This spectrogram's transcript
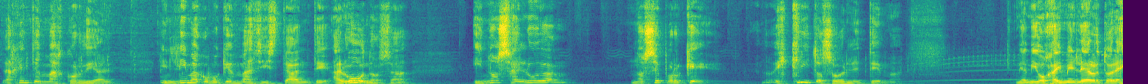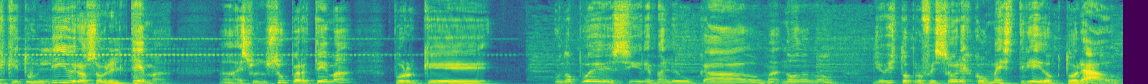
la gente es más cordial. En Lima como que es más distante, algunos, ¿ah? Y no saludan, no sé por qué. He escrito sobre el tema. Mi amigo Jaime Lertor ha escrito un libro sobre el tema. ¿ah? Es un súper tema porque uno puede decir es maleducado, mal... no, no, no. Yo he visto profesores con maestría y doctorado,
